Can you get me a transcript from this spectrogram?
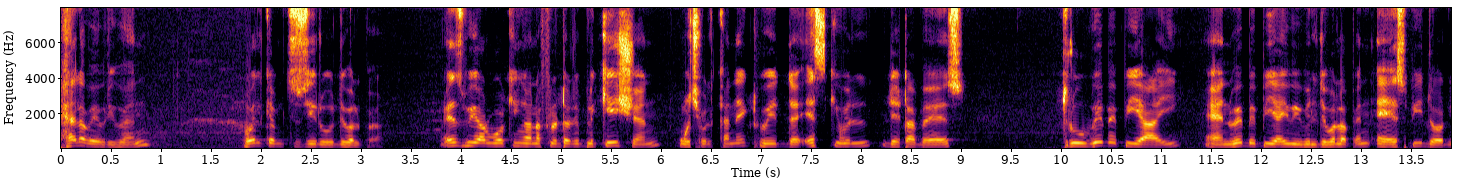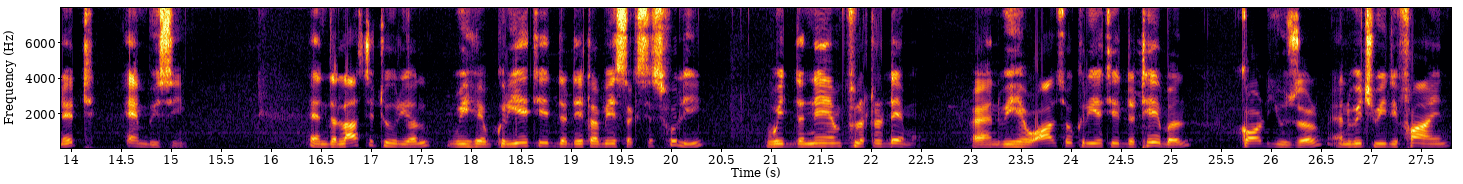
Hello everyone, welcome to Zero Developer. As we are working on a Flutter application which will connect with the SQL database through Web API and Web API we will develop an ASP.NET MVC. In the last tutorial we have created the database successfully with the name Flutter Demo and we have also created the table called user and which we define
